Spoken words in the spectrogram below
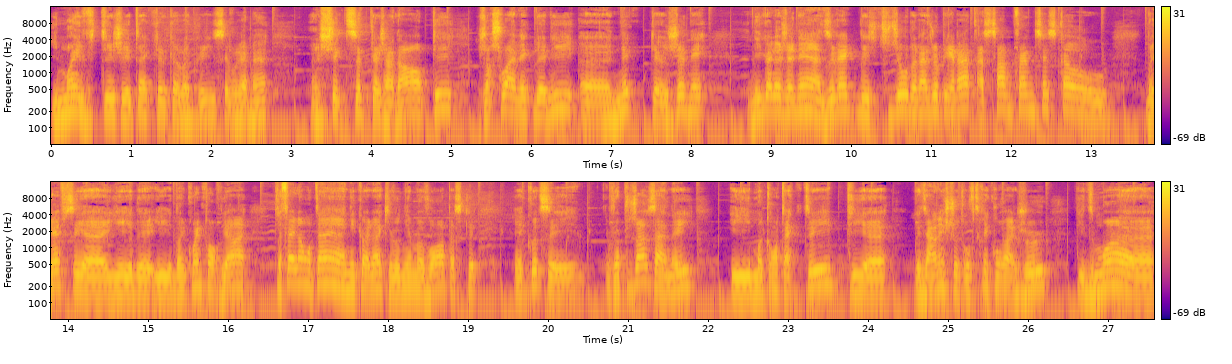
Il m'a invité, j'ai été à quelques reprises. C'est vraiment un chic type que j'adore. Puis, je reçois avec Denis euh, Nick Genet. Nicolas Genet en direct des studios de Radio Pirate à San Francisco. Bref, c'est euh, il, est dans le coin de Port-Rivière. Ça fait longtemps, Nicolas, qui est venu me voir parce que, écoute, c'est. Il y a plusieurs années, il m'a contacté, puis euh, il a dit je te trouve très courageux. Puis il dit Moi,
